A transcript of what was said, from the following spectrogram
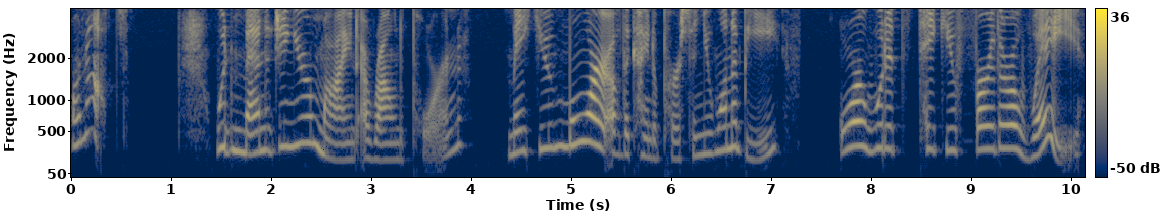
or not. Would managing your mind around porn make you more of the kind of person you want to be, or would it take you further away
